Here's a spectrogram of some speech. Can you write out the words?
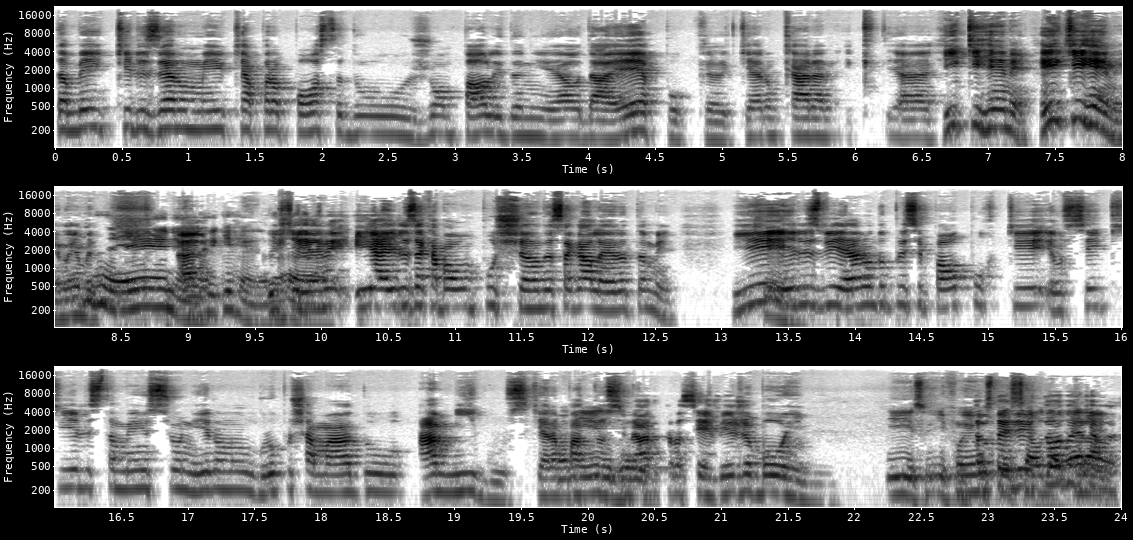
também que eles eram meio que a proposta do João Paulo e Daniel da época, que era um cara uh, Rick Renner, Rick Renner, lembra? Renner, Ah, Rick Renner. Rick é. Renner, e aí eles acabavam puxando essa galera também. E Sim. eles vieram do principal porque eu sei que eles também se uniram num grupo chamado Amigos, que era Amigos, patrocinado pela cerveja Boêmia. Isso, e foi Então um especial da, era- aquela-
